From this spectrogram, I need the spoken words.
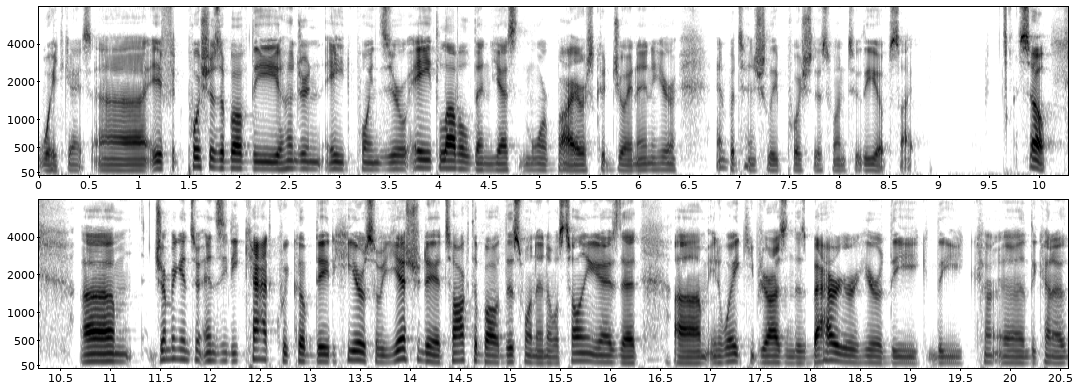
wait guys uh, if it pushes above the 108.08 level then yes more buyers could join in here and potentially push this one to the upside so um, jumping into NZD CAD, quick update here. So yesterday I talked about this one, and I was telling you guys that um, in a way keep your eyes on this barrier here, the the uh, the kind of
